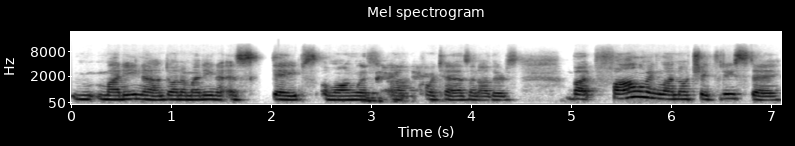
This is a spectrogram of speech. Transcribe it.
Marina, Dona Marina escapes along with okay. uh, Cortez and others. But following La Noche Triste,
